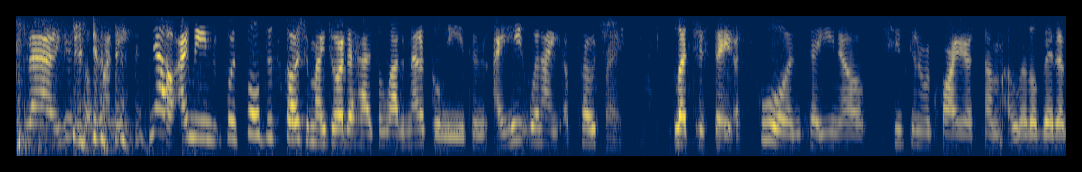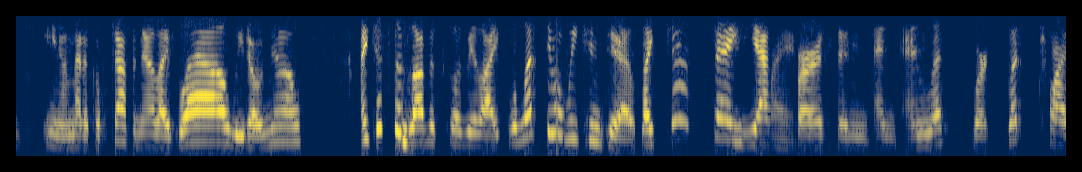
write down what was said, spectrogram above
No, you're so funny. No, I mean, with full disclosure, my daughter has a lot of medical needs, and I hate when I approach, Right. Let's just say, a school and say, you know, she's going to require some a little bit of, you know, medical stuff, and they're like, well, we don't know. I just would love a school to be like, well, let's see what we can do. Like, just say yes Right. first, and and and let's work. Let's try.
